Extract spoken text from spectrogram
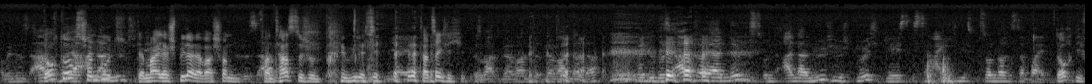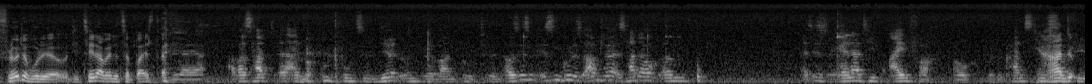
aber wenn du es Doch, doch, schon gut. Der, der Spieler, der war schon fantastisch und prämiert. Ja, ja. Tatsächlich. Wer war, wer, war, wer war da da? Wenn du das Abenteuer nimmst und analytisch durchgehst, ist da eigentlich nichts Besonderes dabei. Doch, die Flöte, wo dir die Zähne am Ende zerbeißt. Ja, ja. Aber es hat äh, einfach gut funktioniert und wir waren gut drin. Also es ist, ist ein gutes Abenteuer. Es hat auch, ähm, es ist relativ einfach auch. Du kannst nicht Ja, so viel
